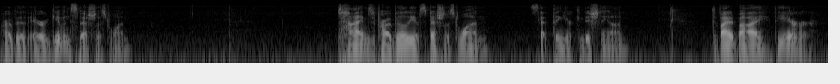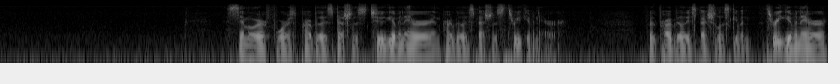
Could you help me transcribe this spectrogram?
Probability of error given specialist 1 times the probability of specialist 1, it's that thing you're conditioning on, divided by the error. Similar for probability of specialist 2 given error and probability of specialist 3 given error. For the probability of specialist given 3 given error,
